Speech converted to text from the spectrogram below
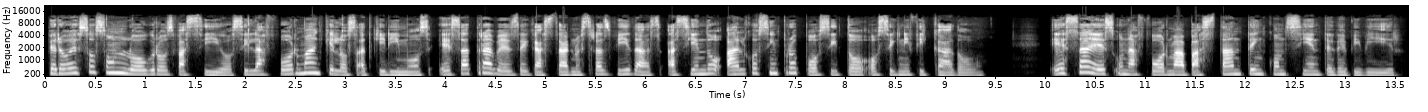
Pero esos son logros vacíos y la forma en que los adquirimos es a través de gastar nuestras vidas haciendo algo sin propósito o significado. Esa es una forma bastante inconsciente de vivir.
